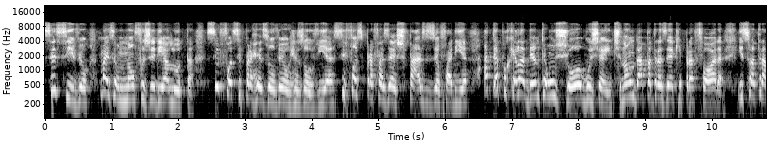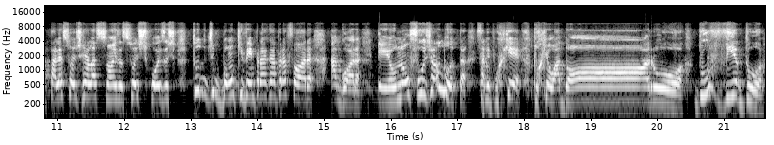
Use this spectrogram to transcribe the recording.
acessível, mas eu não fugiria à luta. Se fosse pra resolver, eu resolvia. Se fosse pra fazer as pazes, eu faria. Até porque lá dentro é um jogo, gente. Não dá pra trazer aqui pra fora. Isso atrapalha as suas relações, as suas coisas, tudo de bom que vem pra cá pra fora. Agora, eu não fujo à luta. Sabe por quê? Porque eu adoro. Duvido.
